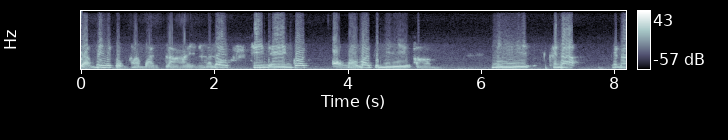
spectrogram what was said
จะไม่ให้สงครามบานปลายนะคะแล้วจีนเองก็ออกมาว่าจะมีอ่ามีคณะคณะ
